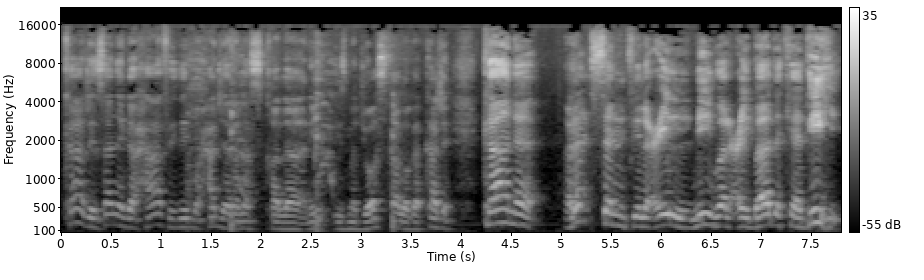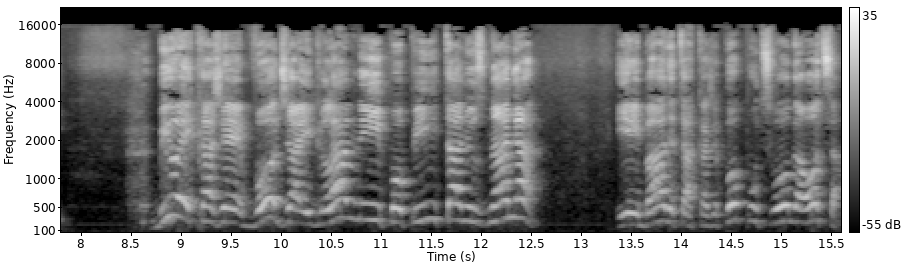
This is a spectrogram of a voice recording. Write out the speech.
kaže za njega Hafiz ibn Hajar al-Asqalani između ostaloga kaže kane re'sen fil ilmi wal ibadaka bihi Bio je, kaže, vođa i glavni po pitanju znanja i ibadeta, kaže, poput svoga oca.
